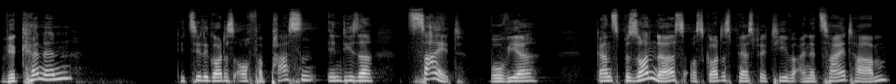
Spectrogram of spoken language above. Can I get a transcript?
wir können die Ziele Gottes auch verpassen in dieser Zeit, wo wir ganz besonders aus Gottes Perspektive eine Zeit haben,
